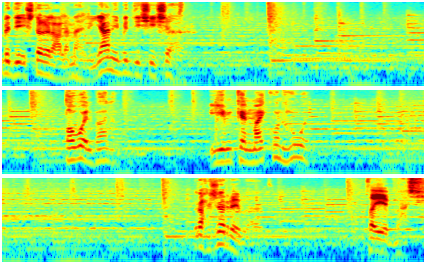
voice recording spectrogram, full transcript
بدي أشتغل على مهلي يعني بدي شي شهر. طول بالك. يمكن ما يكون هو. رح جرب هاد. طيب ماشي.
